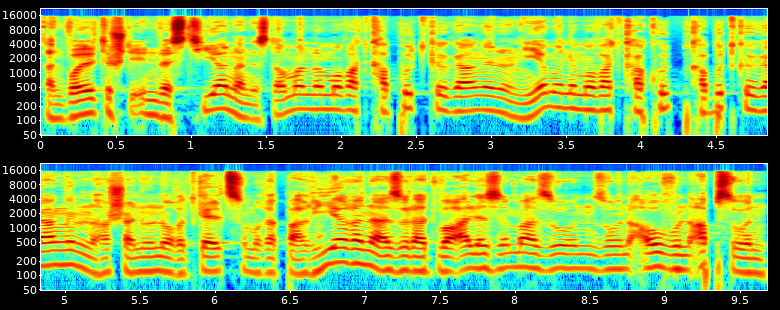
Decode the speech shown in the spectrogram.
dann wolltest du investieren, dann ist nochmal noch was kaputt gegangen und hier immer nochmal was kaputt, kaputt gegangen. Dann hast ja nur noch das Geld zum Reparieren. Also das war alles immer so ein, so ein Auf und Ab, so ein,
